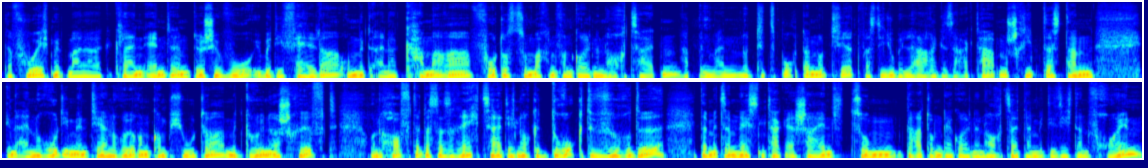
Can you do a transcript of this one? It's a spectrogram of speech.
da fuhr ich mit meiner kleinen Ente im De Chevaux über die Felder, um mit einer Kamera Fotos zu machen von goldenen Hochzeiten. Hab in mein Notizbuch dann notiert, was die Jubilare gesagt haben, schrieb das dann in einen rudimentären Röhrencomputer mit grüner Schrift und hoffte, dass das rechtzeitig noch gedruckt würde, damit es am nächsten Tag erscheint zum Datum der goldenen Hochzeit, damit die sich dann freuen.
